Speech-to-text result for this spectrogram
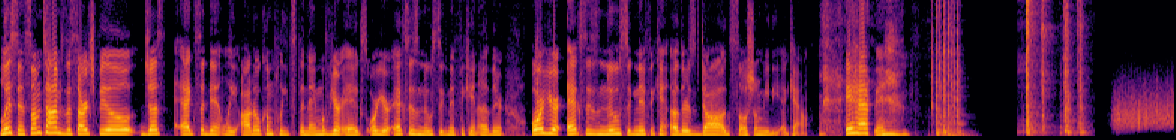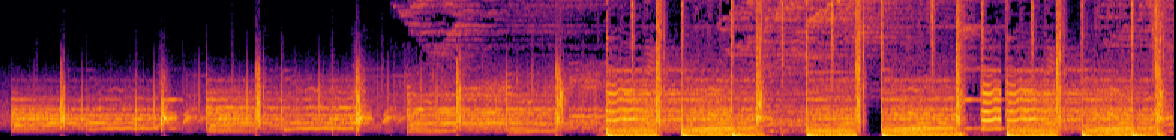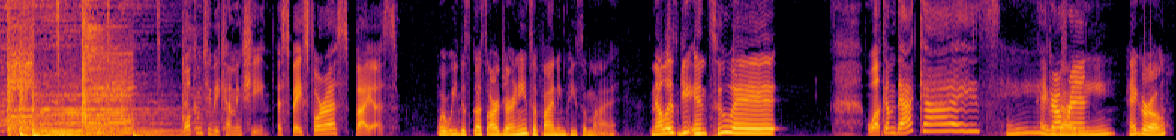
Listen, sometimes the search field just accidentally auto completes the name of your ex or your ex's new significant other or your ex's new significant other's dog's social media account. It happens. To Becoming She, a space for us, by us. where we discuss our journey to finding peace of mind. Now let's get into it. Welcome back, guys. Hey, Hey, everybody. girlfriend. Hey, girl.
